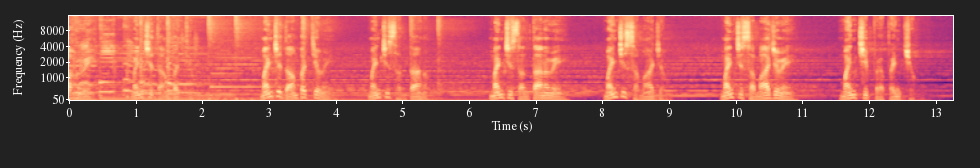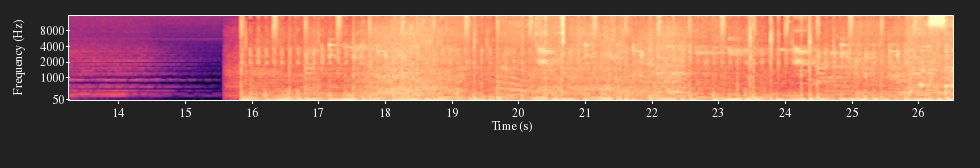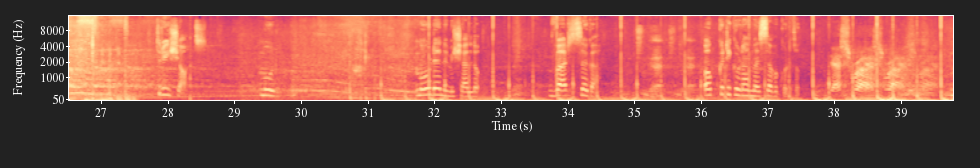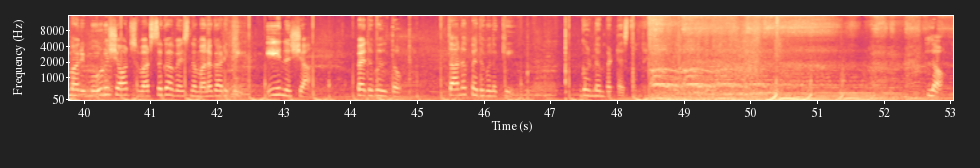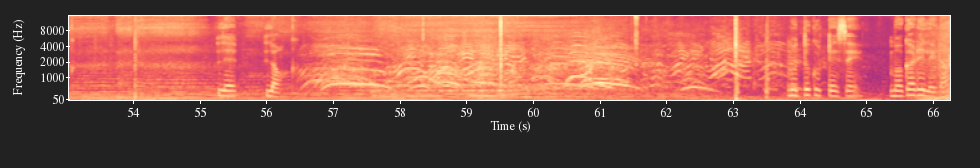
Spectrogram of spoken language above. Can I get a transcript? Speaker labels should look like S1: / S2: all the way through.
S1: మంచి వివాహమే మంచి దాంపత్యం. మంచి దాంపత్యమే మంచి సంతానం. మంచి సంతానమే మంచి సమాజం. మంచి సమాజమే మంచి ప్రపంచం.
S2: త్రీ షాట్స్ మూడు. మూడే నిమిషాల్లో. వరుసగా. ఒక్కటి కూడా మిస్ అవ్వకూడదు. మరి మూడు షాట్స్ వరుసగా వేసిన మనగాడికి ఈ నిష పెదవులతో తన పెదవులకి గుండం పెట్టేస్తుంది. లాక్ లెఫ్ట్ లాక్ ముద్దు కొట్టేసే మగాడే లేడా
